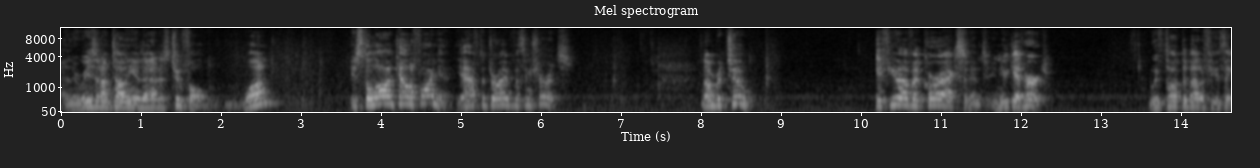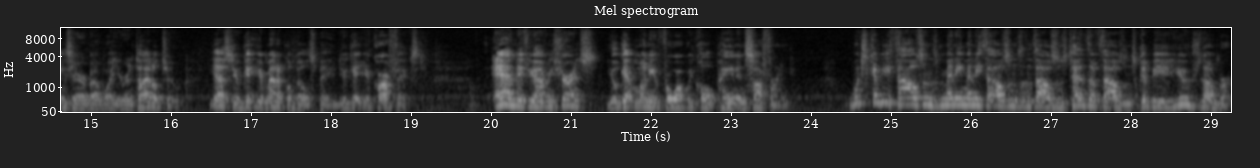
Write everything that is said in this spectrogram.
And the reason I'm telling you that is twofold. One, it's the law in California. You have to drive with insurance. Number two, if you have a car accident and you get hurt, we've talked about a few things here about what you're entitled to. Yes, you'll get your medical bills paid. You'll get your car fixed. And if you have insurance, you'll get money for what we call pain and suffering, which can be thousands, many, many thousands and thousands, tens of thousands, could be a huge number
